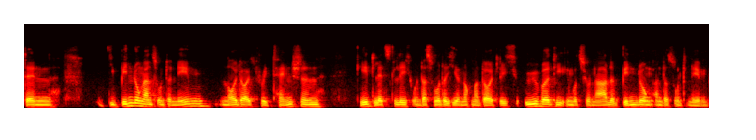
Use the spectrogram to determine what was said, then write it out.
Denn die Bindung ans Unternehmen, Neudeutsch Retention, geht letztlich, und das wurde hier nochmal deutlich, über die emotionale Bindung an das Unternehmen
